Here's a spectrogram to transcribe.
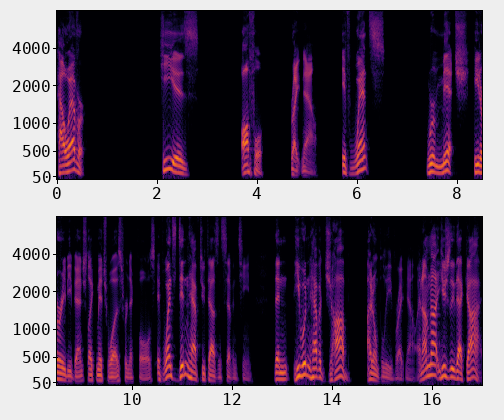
However, he is awful right now. If Wentz were Mitch, he'd already be benched like Mitch was for Nick Foles. If Wentz didn't have 2017, then he wouldn't have a job, I don't believe, right now. And I'm not usually that guy.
